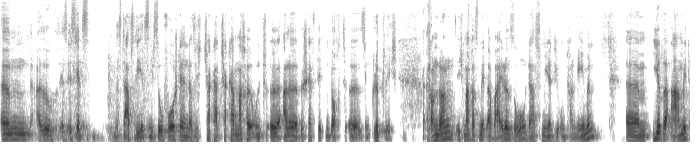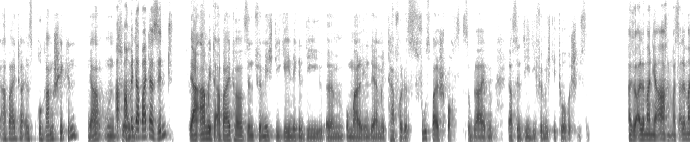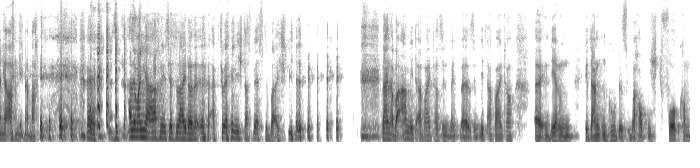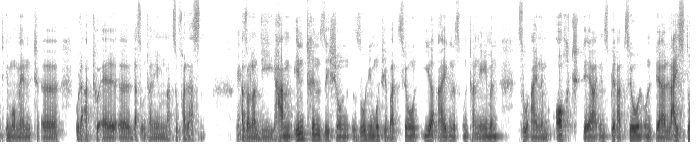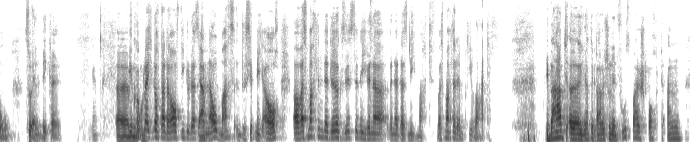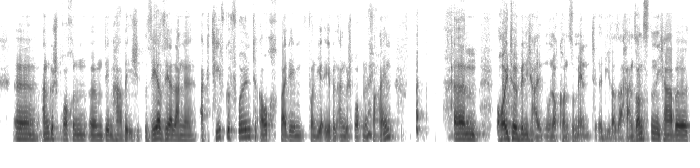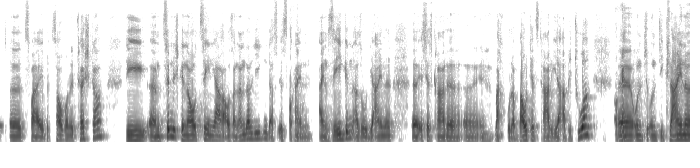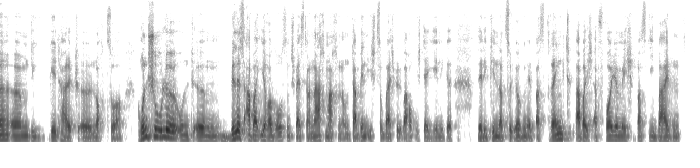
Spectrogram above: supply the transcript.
Ähm, also es ist jetzt, das darfst du dir jetzt nicht so vorstellen, dass ich Chaka Chaka mache und äh, alle Beschäftigten dort äh, sind glücklich, sondern ich mache es mittlerweile so, dass mir die Unternehmen ähm, ihre A-Mitarbeiter ins Programm schicken. Ja, und, ähm, A-Mitarbeiter sind? Ja, A-Mitarbeiter sind für mich diejenigen, die, ähm, um mal in der Metapher des Fußballsports zu bleiben, das sind die, die für mich die Tore schießen. Also Alemannia Aachen, was Alemannia Aachen nicht mehr macht. Alemannia Aachen ist jetzt leider äh, aktuell nicht das beste Beispiel. Nein, aber A-Mitarbeiter sind, äh, sind Mitarbeiter, äh, in deren Gedankengut es überhaupt nicht vorkommt, im Moment äh, oder aktuell äh, das Unternehmen mal zu verlassen. Okay. Sondern die haben intrinsisch schon so die Motivation, ihr eigenes Unternehmen zu einem Ort der Inspiration und der Leistung zu entwickeln. Okay. Ähm, Wir kommen gleich noch darauf, wie du das Ja. genau machst. Interessiert mich auch. Aber was macht denn der Dirk Siste nicht, wenn er, wenn er das nicht macht? Was macht er denn privat? Privat, äh, ich hatte gerade schon den Fußballsport an, äh, angesprochen. Ähm, dem habe ich sehr, sehr lange aktiv gefrönt, auch bei dem von dir eben angesprochenen Verein. Ähm, heute bin ich halt nur noch Konsument äh, dieser Sache. Ansonsten, ich habe äh, zwei bezaubernde Töchter, die ähm, ziemlich genau zehn Jahre auseinander liegen. Das ist Okay. ein, ein Segen. Also die eine äh, ist jetzt gerade, äh, macht oder baut jetzt gerade ihr Abitur. Okay. Äh, und, und die Kleine, ähm, die geht halt äh, noch zur Grundschule und ähm, will es aber ihrer großen Schwester nachmachen. Und da bin ich zum Beispiel überhaupt nicht derjenige, der die Kinder zu irgendetwas drängt. Aber ich erfreue mich, was die beiden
